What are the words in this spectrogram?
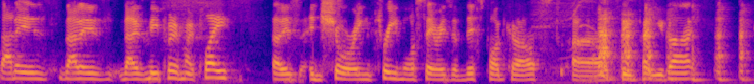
that is that is that is me putting my place. That is ensuring three more series of this podcast uh, to pay you back."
